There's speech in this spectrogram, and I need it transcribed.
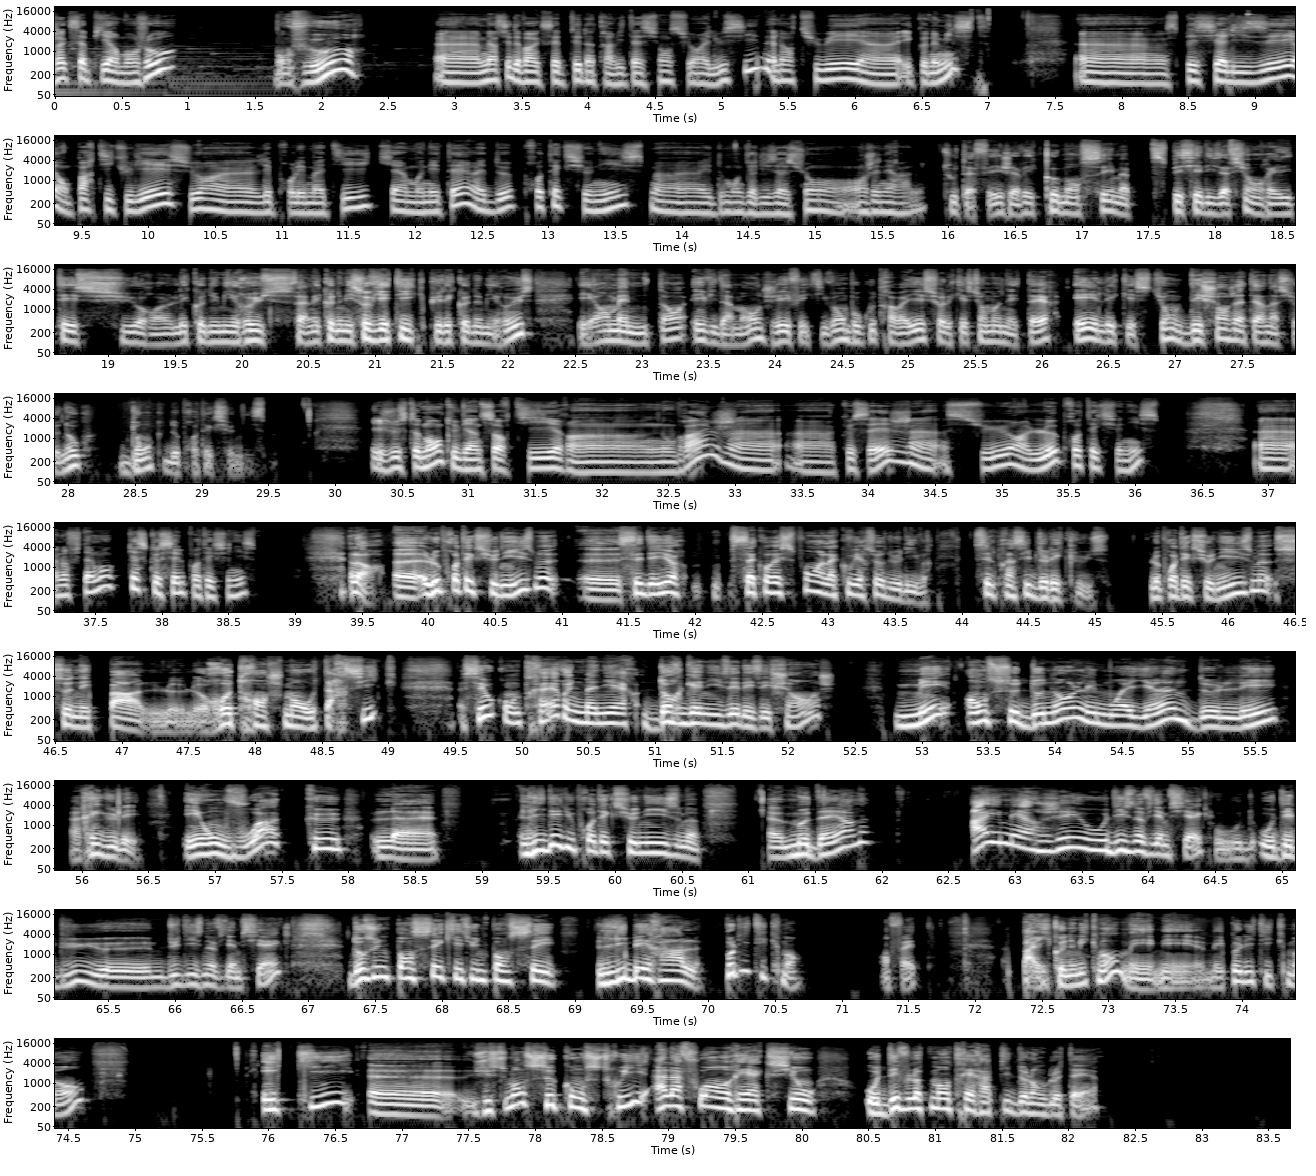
Alors Jacques Sapir, bonjour. Bonjour. Euh, merci d'avoir accepté notre invitation sur Elucide. Alors tu es un économiste euh, spécialisé en particulier sur euh, les problématiques monétaires et de protectionnisme et de mondialisation en général. Tout à fait. J'avais commencé ma spécialisation en réalité sur l'économie russe, enfin l'économie soviétique puis l'économie russe. Et en même temps, évidemment, j'ai effectivement beaucoup travaillé sur les questions monétaires et les questions d'échanges internationaux, donc de protectionnisme. Et justement, tu viens de sortir un ouvrage, que sais-je, sur le protectionnisme. Euh, alors finalement, qu'est-ce que c'est le protectionnisme? Alors, euh, le protectionnisme, euh, c'est d'ailleurs, ça correspond à la couverture du livre. C'est le principe de l'écluse. Le protectionnisme, ce n'est pas le, le retranchement autarcique, c'est au contraire une manière d'organiser les échanges, mais en se donnant les moyens de les réguler. Et on voit que l'idée du protectionnisme moderne, a émergé au XIXe siècle, au, début euh, du XIXe siècle, dans une pensée qui est une pensée libérale politiquement, en fait, pas économiquement, mais, politiquement, et qui, euh, justement, se construit à la fois en réaction au développement très rapide de l'Angleterre,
